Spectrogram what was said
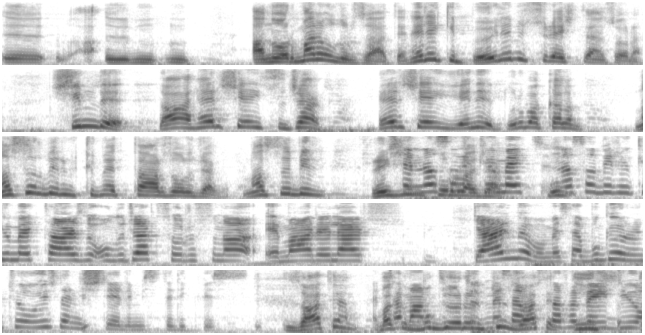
e, e, anormal olur zaten. Hele ki böyle bir süreçten sonra. Şimdi daha her şey sıcak. Her şey yeni. Dur bakalım nasıl bir hükümet tarzı olacak? Nasıl bir rejim İşte nasıl kurulacak? hükümet Bu- nasıl bir hükümet tarzı olacak sorusuna emareler gelmiyor mu? Mesela bu görüntüyü o yüzden işleyelim istedik biz. zaten Yani bakın tamam, bu görüntü mesela zaten Mustafa Bey diyor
